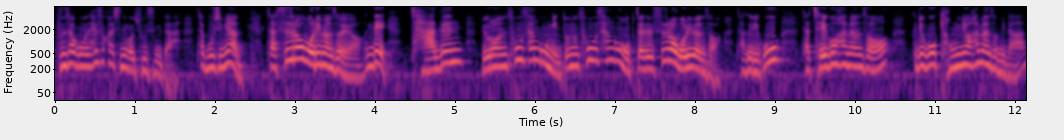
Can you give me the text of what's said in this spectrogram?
분사구문 해석하시는 것이 좋습니다. 자 보시면 자 쓸어버리면서예요. 근데 작은 이런 소상공인 또는 소상공업자들 쓸어버리면서 자 그리고 자 제거하면서 그리고 격려하면서입니다.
